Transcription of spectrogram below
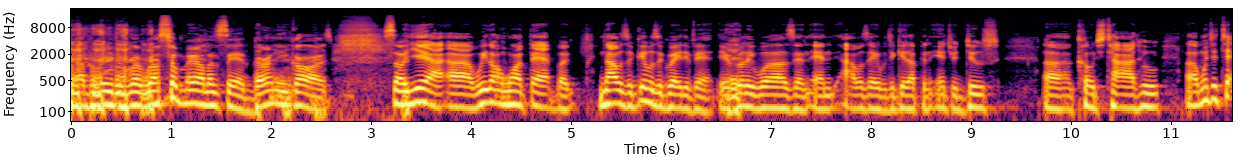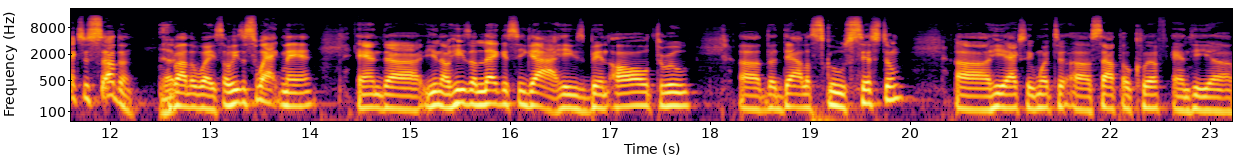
I believe is what Russell Maryland said, burning cars. So yeah, uh, we don't want that. But no, it was a it was a great event. It really was, and and I was able to get up and introduce uh, Coach Todd, who uh, went to Texas Southern. Yep. By the way, so he's a swag man, and uh, you know he's a legacy guy. He's been all through uh, the Dallas school system. Uh, he actually went to uh, South Oak Cliff, and he uh,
